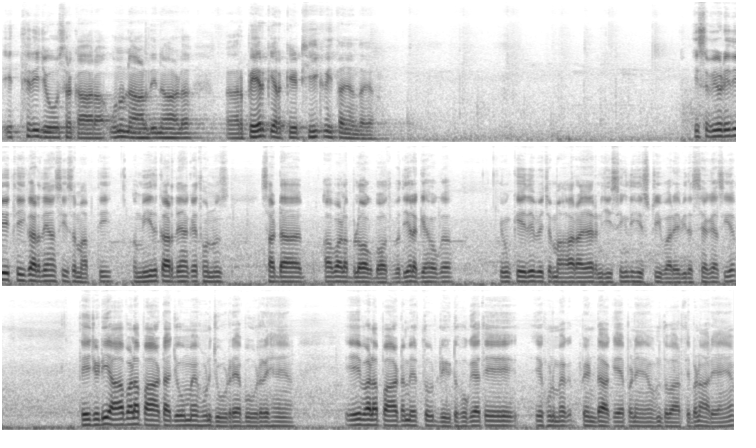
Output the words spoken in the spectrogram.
ਇੱਥੇ ਦੀ ਜੋ ਸਰਕਾਰ ਆ, ਉਹਨੂੰ ਨਾਲ ਦੀ ਨਾਲ ਰਿਪੇਅਰ ਕਰਕੇ ਠੀਕ ਕੀਤਾ ਜਾਂਦਾ ਆ। ਇਸ ਵੀਡੀਓ ਦੀ ਇੱਥੇ ਹੀ ਕਰਦੇ ਹਾਂ ਅਸੀਂ ਸਮਾਪਤੀ। ਉਮੀਦ ਕਰਦੇ ਹਾਂ ਕਿ ਤੁਹਾਨੂੰ ਸਾਡਾ ਆਹ ਵਾਲਾ ਬਲੌਗ ਬਹੁਤ ਵਧੀਆ ਲੱਗਿਆ ਹੋਊਗਾ, ਕਿਉਂਕਿ ਇਹਦੇ ਵਿੱਚ ਮਹਾਰਾਜਾ ਰਣਜੀਤ ਸਿੰਘ ਦੀ ਹਿਸਟਰੀ ਬਾਰੇ ਵੀ ਦੱਸਿਆ ਗਿਆ ਸੀਗਾ। ਤੇ ਜਿਹੜੀ ਆਹ ਵਾਲਾ ਪਾਰਟ ਆ, ਜੋ ਮੈਂ ਹੁਣ ਜੋੜ ਰਿਹਾ, ਬੋਲ ਰਿਹਾ ਆ ਇਹ ਵਾਲਾ ਪਾਰਟ ਮੇਰੇ ਤੋਂ ਡਿਲੀਟ ਹੋ ਗਿਆ ਤੇ ਇਹ ਹੁਣ ਮੈਂ ਪਿੰਡ ਆ ਕੇ ਆਪਣੇ ਹੁਣ ਦੁਬਾਰ ਤੇ ਬਣਾ ਰਿਹਾ ਆ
